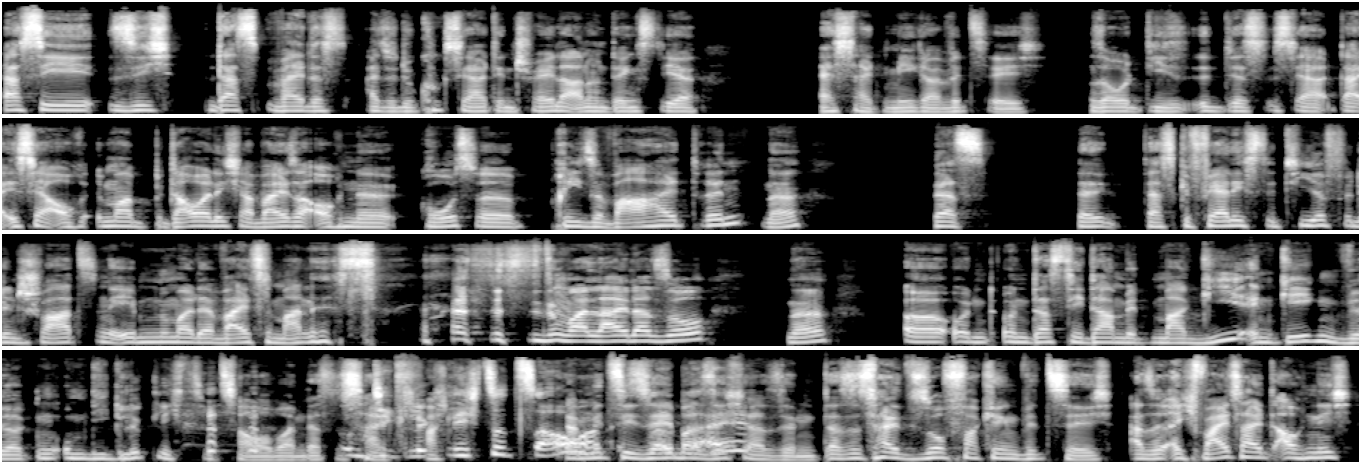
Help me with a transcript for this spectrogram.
dass sie sich das, weil das, also du guckst dir halt den Trailer an und denkst dir, er ist halt mega witzig. So, die, das ist ja, da ist ja auch immer bedauerlicherweise auch eine große Prise Wahrheit drin, ne? Dass das gefährlichste Tier für den Schwarzen eben nun mal der weiße Mann ist. das ist nun mal leider so. Ne? Äh, und, und dass die da mit Magie entgegenwirken, um die glücklich zu zaubern. Das ist um halt die glücklich zu zaubern. damit sie selber geil. sicher sind. Das ist halt so fucking witzig. Also ich weiß halt auch nicht,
